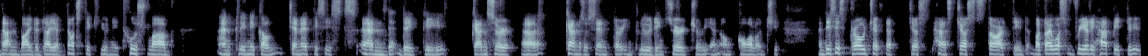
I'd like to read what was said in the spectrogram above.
done by the diagnostic unit, HusLab, and clinical geneticists, and the, the cancer, uh, cancer center, including surgery and oncology. And this is project that just has just started, but I was really happy to,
